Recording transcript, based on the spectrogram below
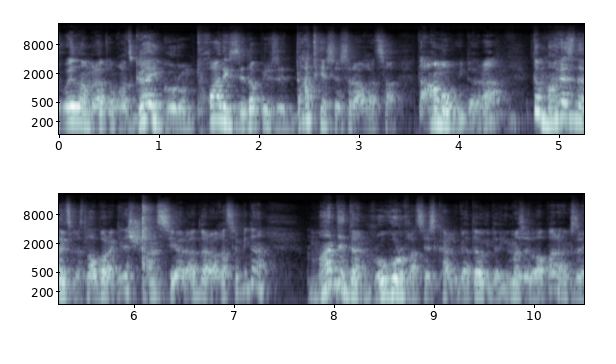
ყველამ რატომღაც გაიგო რომ თვარის ზედაპირზე დათესეს რაღაცა და ამოვიდა რა. და მაგაზე დაიწყეს ლაპარაკი და შანსი არა და რაღაცები და მანდედან როგორღაც ეს ხალი გადავიდა იმაზე ლაპარაკზე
